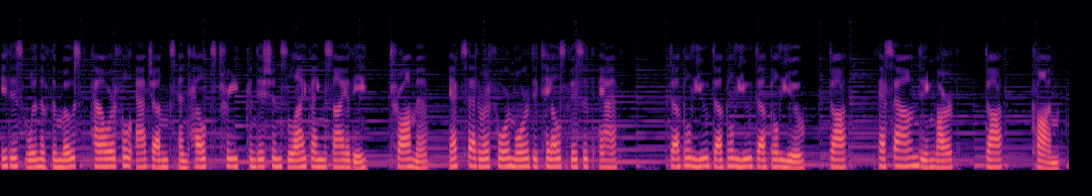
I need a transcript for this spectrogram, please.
It is one of the most powerful adjuncts and helps treat conditions like anxiety, trauma, etc. For more details visit at www.thesoundingheart.com.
